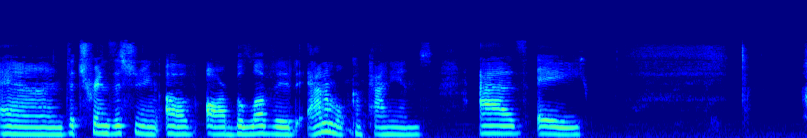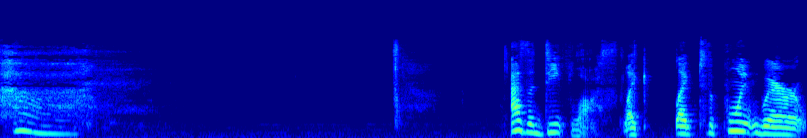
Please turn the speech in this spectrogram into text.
and the transitioning of our beloved animal companions as a as a deep loss, like like to the point where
